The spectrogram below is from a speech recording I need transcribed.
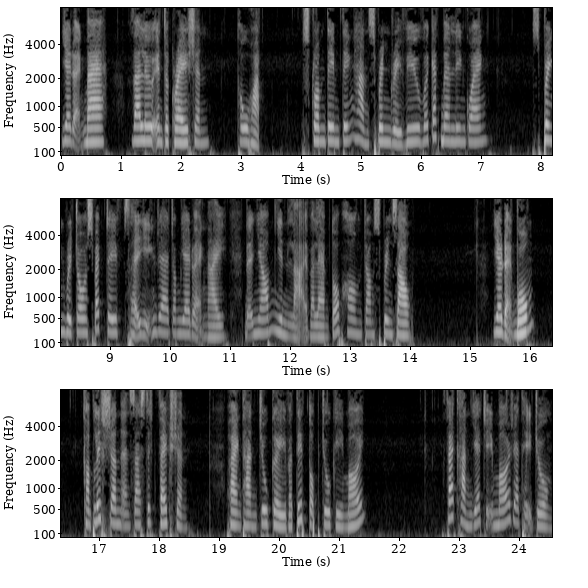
Giai đoạn 3, Value Integration, thu hoạch. Scrum Team tiến hành Sprint Review với các bên liên quan. Sprint Retrospective sẽ diễn ra trong giai đoạn này để nhóm nhìn lại và làm tốt hơn trong sprint sau. Giai đoạn 4 Completion and Satisfaction Hoàn thành chu kỳ và tiếp tục chu kỳ mới Phát hành giá trị mới ra thị trường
